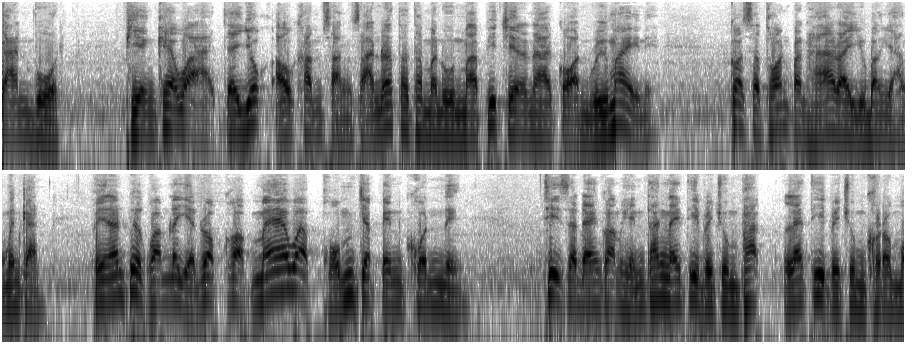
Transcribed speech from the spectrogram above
การโหวต เพียงแค่ว่าจะยกเอาคำสั่งสารรัฐธรรมนูญมาพิจารณาก่อนหรือไม่เนี่ยก็สะท้อนปัญหาอะไรอยู่บางอย่างเหมือนกัน เพราะฉะนั้นเพื่อความละเอียดรอบคอบแม้ว่าผมจะเป็นคนหนึ่ง ที่แสดงความเห็นทั้งในที่ประชุมพักและที่ประชุมครม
